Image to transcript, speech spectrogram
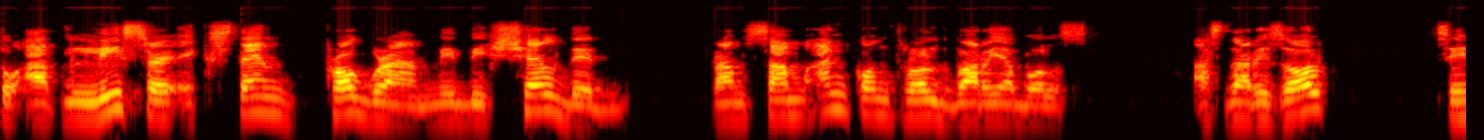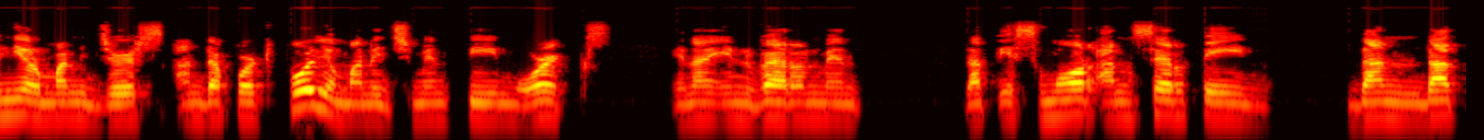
to a lesser extent program may be shielded from some uncontrolled variables. As the result, senior managers and the portfolio management team works in an environment that is more uncertain than that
